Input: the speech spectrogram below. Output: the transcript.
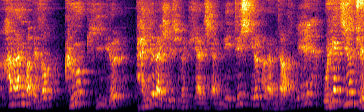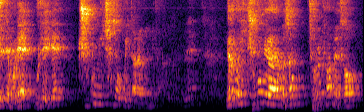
하나님 앞에서 그 비밀을 발견하실 수 있는 귀한 시간이 되시기를 바랍니다. 우리가 지은 죄 때문에 우리에게 죽음이 찾아오고 있다는 겁니다. 여러분 이 죽음이라는 것은 저를 포함해서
